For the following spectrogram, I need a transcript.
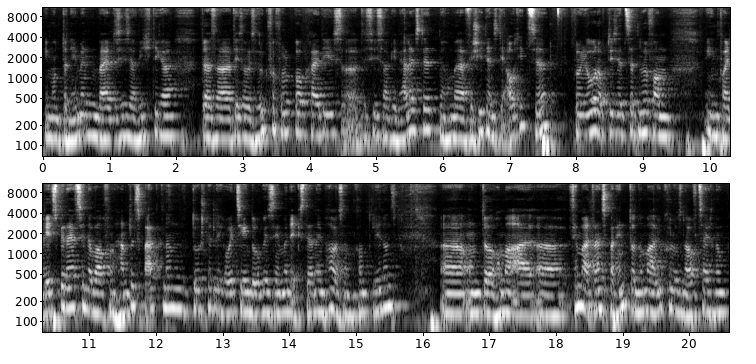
im Unternehmen, weil das ist ja wichtiger, dass äh, das alles Rückverfolgbarkeit ist, das ist auch gewährleistet. Wir haben ja verschiedenste Audits pro Jahr, ob das jetzt nur vom im Qualitätsbereich sind, aber auch von Handelspartnern. Durchschnittlich alle zehn Tage sind wir externe im Haus und kontrollieren uns. Äh, und da haben wir auch, äh, sind wir auch transparent und haben wir auch lückenlose Aufzeichnung.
